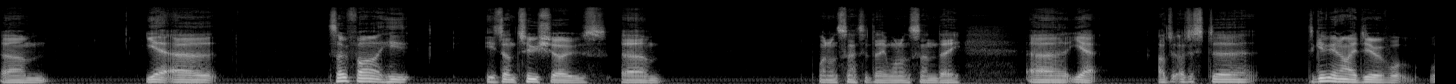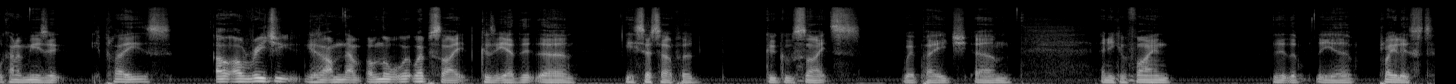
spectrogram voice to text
um, yeah. Uh, so far, he he's done two shows. Um, one on Saturday, one on Sunday. Uh, yeah, I'll, I'll just uh, to give you an idea of what, what kind of music he plays. I'll, I'll read you. you know, I'm on the website because yeah, the, he set up a Google Sites webpage. Um, and you can find the the, the uh, playlist.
